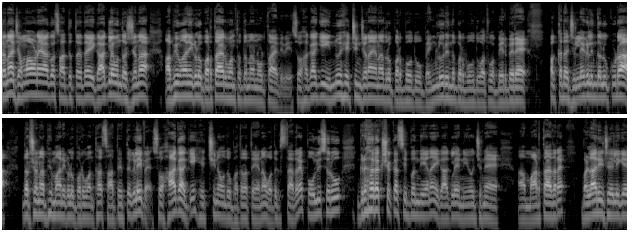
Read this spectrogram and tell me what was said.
ಜನ ಜಮಾವಣೆ ಆಗೋ ಸಾಧ್ಯತೆ ಇದೆ. ಈಗಾಗಲೇ ಒಂದಷ್ಟು ಜನ ಅಭಿಮಾನಿಗಳು ಬರ್ತಾ ಇರುವಂಥದ್ದನ್ನು ನೋಡ್ತಾ ಇದ್ದೀವಿ. ಸೊ ಹಾಗಾಗಿ ಇನ್ನೂ ಹೆಚ್ಚಿನ ಜನ ಏನಾದರೂ ಬರ್ಬೋದು, ಬೆಂಗಳೂರಿಂದ ಬರ್ಬೋದು ಅಥವಾ ಬೇರೆ ಬೇರೆ ಪಕ್ಕದ ಜಿಲ್ಲೆಗಳಿಂದಲೂ ಕೂಡ ದರ್ಶನ ಅಭಿಮಾನಿಗಳು ಬರುವಂತಹ ಸಾಧ್ಯತೆಗಳಿವೆ. ಸೊ ಹಾಗಾಗಿ ಹೆಚ್ಚಿನ ಒಂದು ಭದ್ರತೆಯನ್ನು ಒದಗಿಸ್ತಾ ಇದ್ದಾರೆ. ಪೊಲೀಸರು ಗೃಹ ರಕ್ಷಕ ಸಿಬ್ಬಂದಿಯನ್ನು ಈಗಾಗಲೇ ನಿಯೋಜನೆ ಮಾಡ್ತಾ ಇದ್ದಾರೆ. ಬಳ್ಳಾರಿ ಜೈಲಿಗೆ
